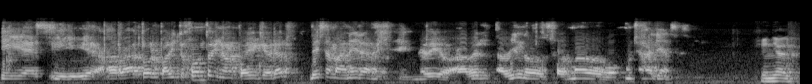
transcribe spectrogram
y, y agarraba todos los palitos juntos y no los podía quebrar. De esa manera me, veo, habiendo formado muchas alianzas. Genial.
